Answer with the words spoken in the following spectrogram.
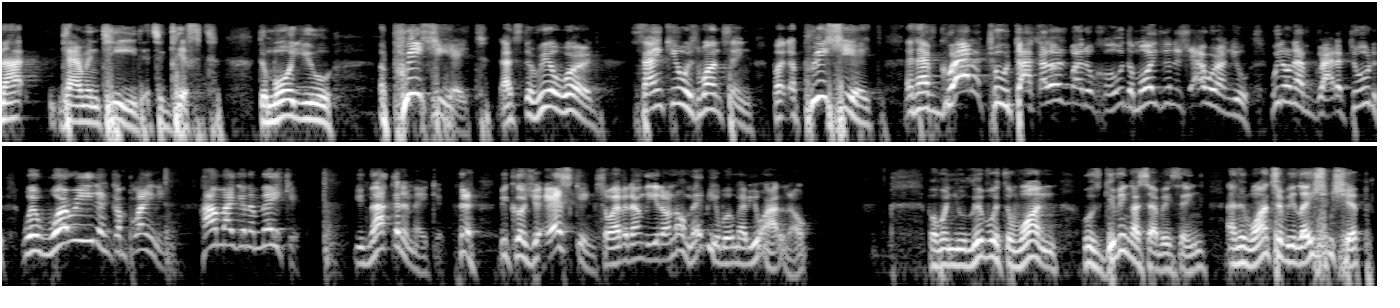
not guaranteed, it's a gift. The more you appreciate, that's the real word, Thank you is one thing, but appreciate and have gratitude. The more he's going to shower on you. We don't have gratitude. We're worried and complaining. How am I going to make it? You're not going to make it because you're asking. So evidently you don't know. Maybe you will, maybe you won't. I don't know. But when you live with the one who's giving us everything and who wants a relationship,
